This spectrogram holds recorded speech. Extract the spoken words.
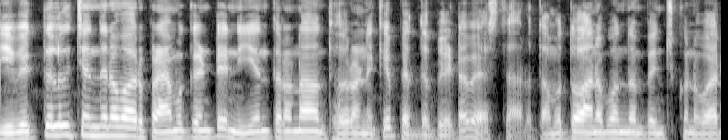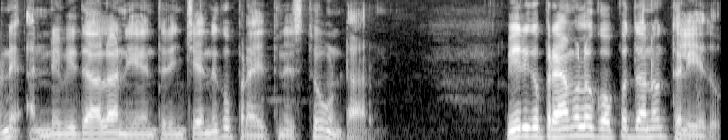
ఈ వ్యక్తులకు చెందిన వారు ప్రేమ కంటే నియంత్రణ ధోరణికే పెద్దపీట వేస్తారు. తమతో అనుబంధం పెంచుకున్న వారిని అన్ని విధాలా నియంత్రించేందుకు ప్రయత్నిస్తూ ఉంటారు. వీరికి ప్రేమలో గొప్పదనం తెలియదు.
